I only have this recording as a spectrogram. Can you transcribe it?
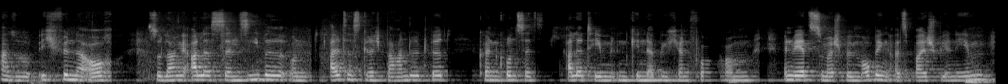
Also ich finde auch, solange alles sensibel und altersgerecht behandelt wird, können grundsätzlich alle Themen in Kinderbüchern vorkommen. Wenn wir jetzt zum Beispiel Mobbing als Beispiel nehmen,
